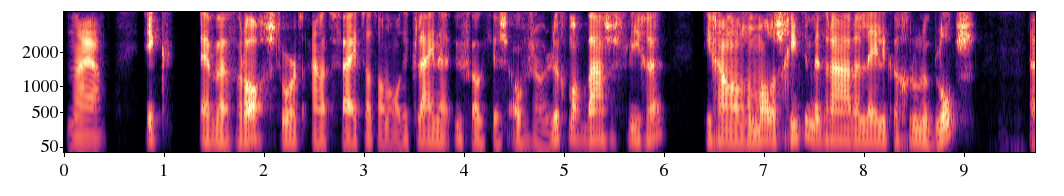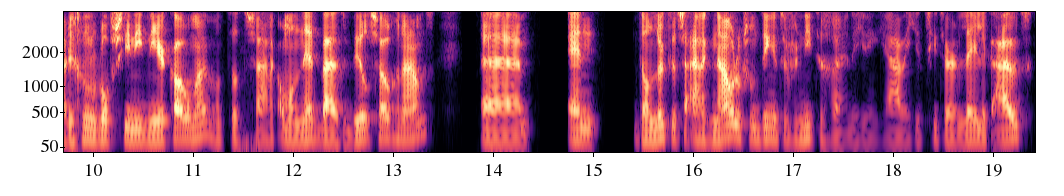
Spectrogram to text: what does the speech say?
Nou ja, ik heb me vooral gestoord aan het feit dat dan al die kleine ufo'tjes over zo'n luchtmachtbasis vliegen. Die gaan dan als een malle schieten met rare, lelijke groene blobs. Nou, die groene blobs zie je niet neerkomen, want dat is eigenlijk allemaal net buiten beeld zogenaamd. Ehm, en dan lukt het ze eigenlijk nauwelijks om dingen te vernietigen. En dat je denkt, ja, weet je, het ziet er lelijk uit.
